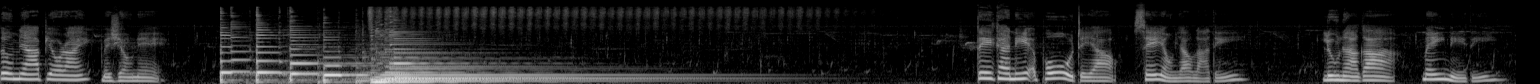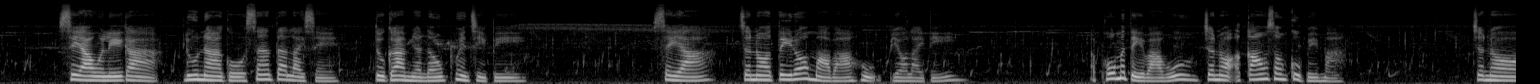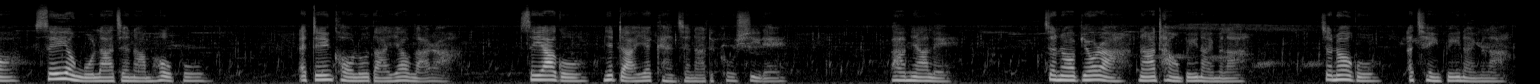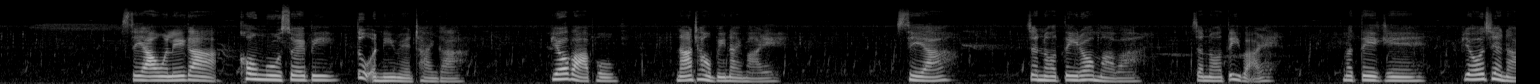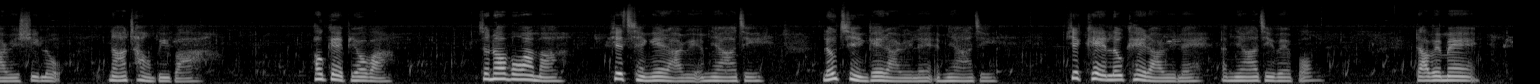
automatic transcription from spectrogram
သူများပြောတိုင်းမယုံနဲ့တေကန်ဒီအဖိုးကိုတယောက်ဆေးရုံရောက်လာသည် လူနာကမှိန်းနေသည်ဆရာဝန်လေးကလူနာကိုစမ်းသပ်လိုက်စဉ်သူကမျက်လုံးဖွင့်ကြည့်ပြီးဆရာကျွန်တော်သေတော့မှာပါဟု ပြောလိုက်သည် အဖိုးမသေးပါဘူးကျွန်တော်အကောင်းဆုံးကုပေးမှာ ကျွန်တော်ဆေးရုံကိုလာချင်တာမဟုတ်ဘူးအတင်းခေါ်လို့သာရောက်လာတာဆရာကိုမေတ္တာရက်ခံချင်တာတခုရှိတယ်ဘာများလဲကျွန်တော်ပြောတာနားထောင်ပေးနိုင်မလားကျွန်တော်ကိုအချိန်ပေးနိုင်မလားဆရာဝန်လေးကခုံကိုဆွဲပြီးသူ့အနီးတွင်ထိုင်ကာပြောပါဖိုးနားထောင်ပေးနိုင်ပါတယ်ဆရာကျွန်တော်တည်တော့မှာပါကျွန်တော်သိပါတယ်မသေးခင် ပြောချင်တာတွေရှိလို့နားထောင်ပေးပါဟုတ်ကဲ့ပြောပါကျွန်တော်ဘဝမှာဖြစ်ချင်ခဲ့တာတွေအများကြီးလှုပ်ချင်ခဲ့တာတွေလည်းအများကြီးဖြစ်ခဲ့လှုပ်ခဲ့တာတွေလည်းအများကြီးပဲပေါ့ဒါပေမဲ့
